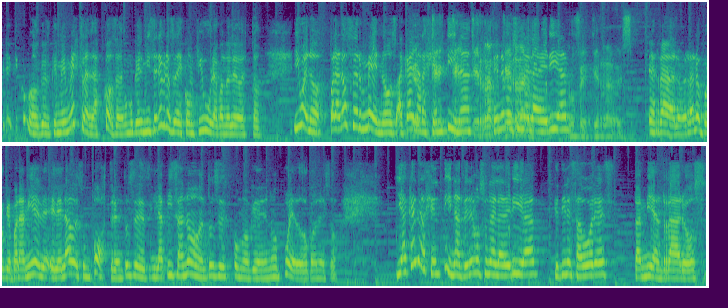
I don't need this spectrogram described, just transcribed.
eh, es como que, me mezclan las cosas, como que mi cerebro se desconfigura cuando leo esto. Y bueno, para no ser menos, acá en Argentina qué- qué ra- tenemos qué una raro, heladería. Profe, qué raro eso. Es raro, es raro porque para mí el, el helado es un postre, entonces, y la pizza no, entonces como que no puedo con eso. Y acá en Argentina tenemos una heladería que tiene sabores también raros,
